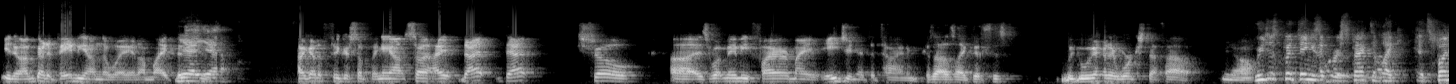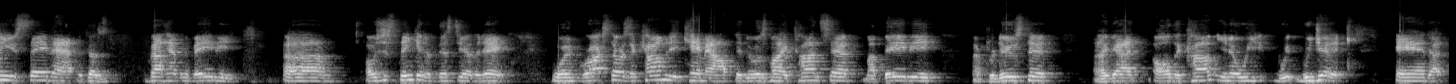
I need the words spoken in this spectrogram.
you know, I've got a baby on the way, and I'm like, this Yeah, is, yeah. I got to figure something out. So I that that show uh, is what made me fire my agent at the time because I was like, this is we, we got to work stuff out. You know. we just put things in perspective. Like it's funny you say that because about having a baby. Um, I was just thinking of this the other day when Rockstars of Comedy came out. That it was my concept, my baby. I produced it. I got all the com. You know, we we, we did it, and I,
